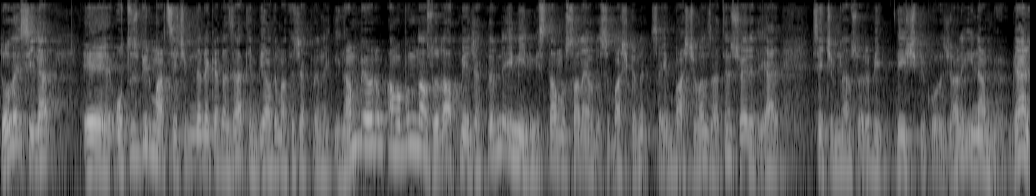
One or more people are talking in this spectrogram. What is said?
dolayısıyla e, 31 Mart seçimlerine kadar zaten bir adım atacaklarına inanmıyorum ama bundan sonra da atmayacaklarına eminim. İstanbul Sanayi Odası Başkanı Sayın Bahçıvan zaten söyledi. Yani seçimden sonra bir değişiklik olacağını inanmıyorum. Yani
